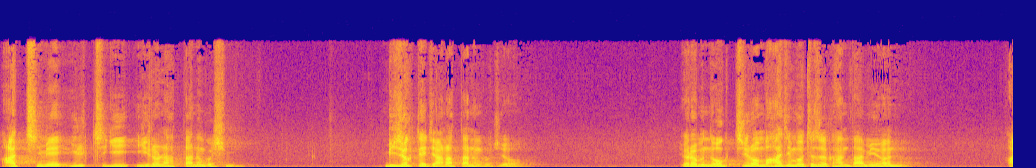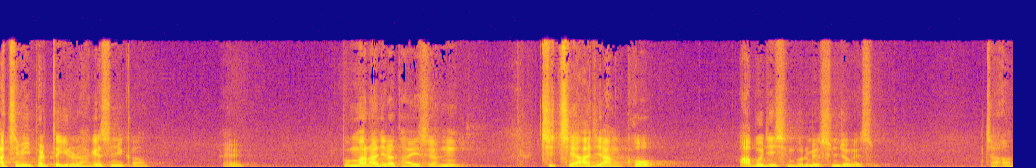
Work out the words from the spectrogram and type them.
아침에 일찍이 일어났다는 것입니다. 미적되지 않았다는 거죠. 여러분, 억지로 마지 못해서 간다면 아침에 벌떡 일어나겠습니까? 예? 뿐만 아니라 다윗은 지체하지 않고 아버지 심부름에 순종했습니다. 자,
